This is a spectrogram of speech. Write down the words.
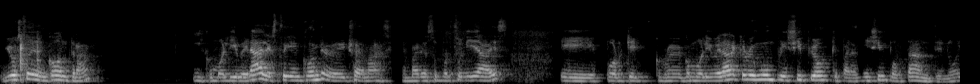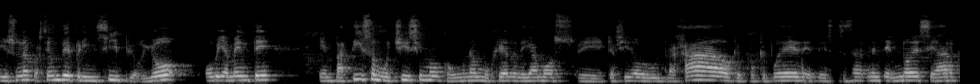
Yo estoy en contra, y como liberal estoy en contra, lo he dicho además en varias oportunidades, eh, porque como, liberal creo en un principio que para mí es importante, ¿no? Y es una cuestión de principio. Yo, obviamente, empatizo muchísimo con una mujer, digamos, eh, que ha sido ultrajada o que, que puede necesariamente no desear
